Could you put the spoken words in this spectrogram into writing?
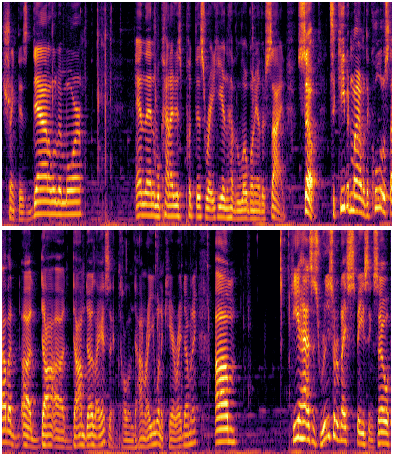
shrink this down a little bit more. And then we'll kind of just put this right here and have the logo on the other side. So, to keep in mind with the cool little style that uh, Dom, uh, Dom does, I guess I can call him Dom, right? You wouldn't care, right, Dominic? Um, he has this really sort of nice spacing. So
